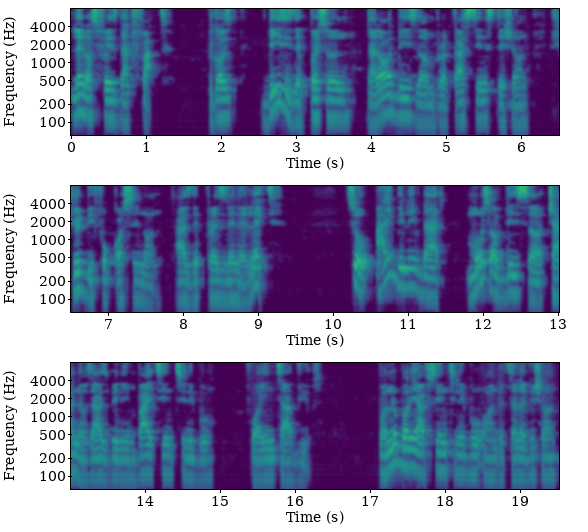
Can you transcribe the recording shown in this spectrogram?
let us face that fact because this is the person that all these um, broadcasting stations should be focusing on as the president-elect. So I believe that most of these uh, channels has been inviting Tinubu for interviews. But nobody have seen Tinubu on the television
